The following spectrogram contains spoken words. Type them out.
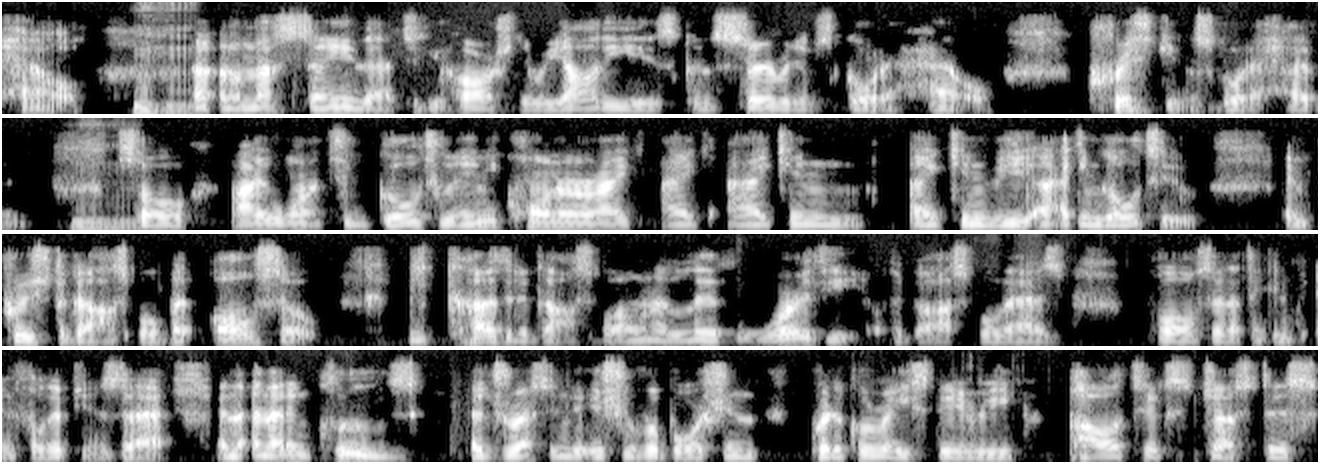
hell. Mm-hmm. And I'm not saying that to be harsh. The reality is conservatives go to hell. Christians go to heaven. Mm-hmm. So I want to go to any corner I, I I can I can be I can go to and preach the gospel, but also because of the gospel. I want to live worthy of the gospel, as Paul said, I think in, in Philippians, that and, and that includes addressing the issue of abortion, critical race theory, politics, justice,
